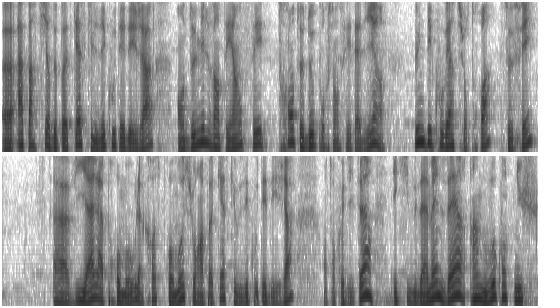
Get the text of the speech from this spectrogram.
euh, à partir de podcasts qu'ils écoutaient déjà. En 2021, c'est 32%, c'est-à-dire une découverte sur trois se fait euh, via la promo ou la cross promo sur un podcast que vous écoutez déjà en tant qu'auditeur et qui vous amène vers un nouveau contenu.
